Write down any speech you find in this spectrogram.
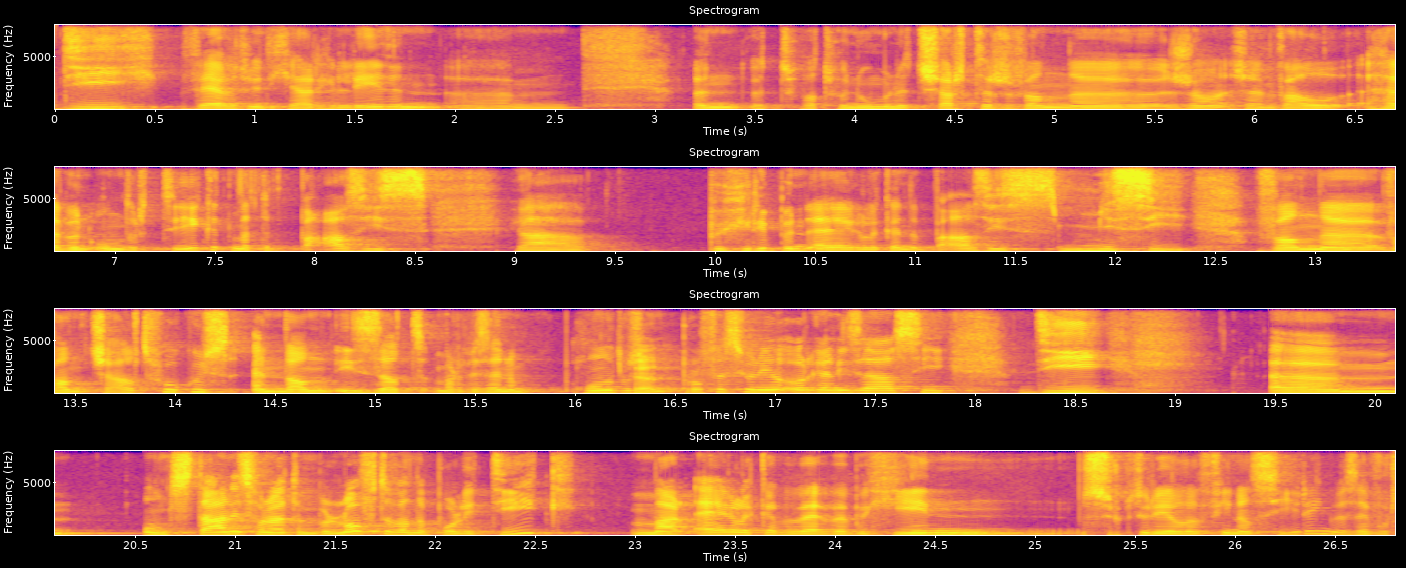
die 25 jaar geleden ehm, een, het, wat we noemen het charter van Jean, Jean Val hebben ondertekend met de basis... Ja, begrippen eigenlijk en de basismissie van, eh, van Child Focus. En dan is dat... Maar we zijn een 100% Ja. professionele organisatie die ehm, ontstaan is vanuit een belofte van de politiek. Maar eigenlijk hebben wij we hebben geen structurele financiering. We zijn voor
